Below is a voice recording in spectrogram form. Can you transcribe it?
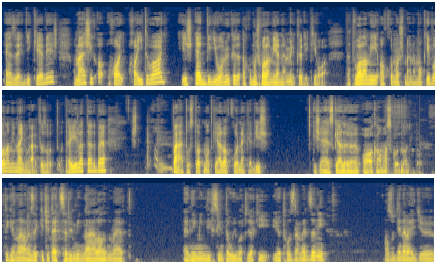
Ez egyik kérdés. A másik, ha, ha itt vagy, és eddig jól működött, akkor most valamiért nem működik jól. Tehát valami, akkor most már nem oké, valami megváltozott a te életedbe, és változtatnod kell akkor neked is, és ehhez kell alkalmazkodnod. Igen, nálam ez egy kicsit egyszerűbb, mint nálad, mert eddig mindig szinte úgy volt, hogy aki jött hozzám edzeni, az ugye nem egy ö,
